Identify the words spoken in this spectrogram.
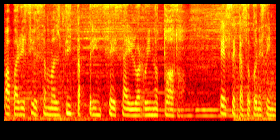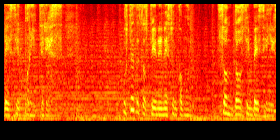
apareció esa maldita princesa y lo arruinó todo. Él se casó con ese imbécil por interés. Ustedes dos tienen eso en común. Son dos imbéciles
